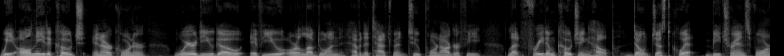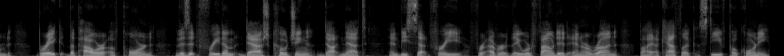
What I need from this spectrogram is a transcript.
We all need a coach in our corner. Where do you go if you or a loved one have an attachment to pornography? Let Freedom Coaching help. Don't just quit, be transformed. Break the power of porn. Visit freedom coaching.net and be set free forever. They were founded and are run by a Catholic, Steve Pokorny.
